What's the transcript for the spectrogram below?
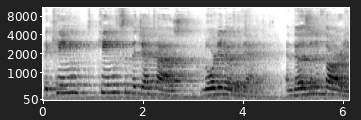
The king, kings of the Gentiles lord it over them, and those in authority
